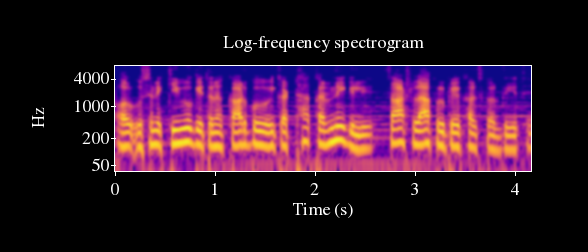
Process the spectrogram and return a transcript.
और उसने कीवो की तरह कार्ड को इकट्ठा करने के लिए साठ लाख रुपए खर्च कर दिए थे।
